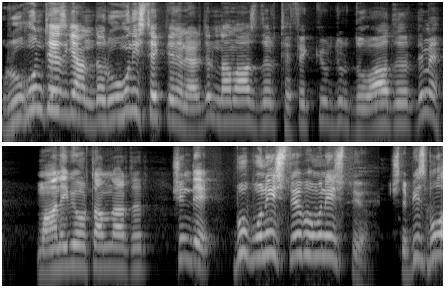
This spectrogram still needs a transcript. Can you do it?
Ruhun tezgahında ruhun istekleri nelerdir? Namazdır, tefekkürdür, duadır değil mi? Manevi ortamlardır. Şimdi bu bunu istiyor, bu bunu istiyor. İşte biz bu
